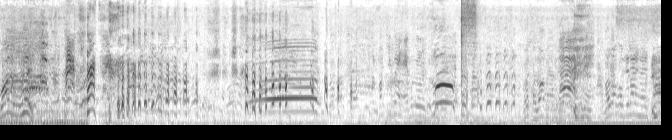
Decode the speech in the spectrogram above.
บ้าเฮ้ยฮะ เมื่อขอรอบงานได้เขาบอกเขาจะได้ไงเจ้า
